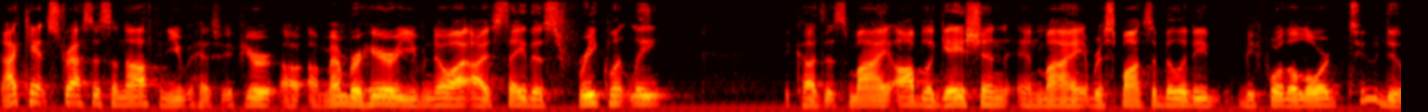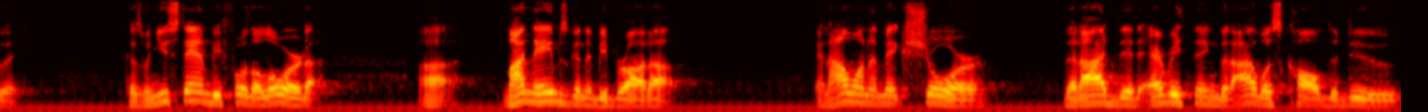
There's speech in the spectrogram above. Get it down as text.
And I can't stress this enough, and you, if you're a, member here, you know I, I say this frequently because it's my obligation and my responsibility before the Lord to do it. Because when you stand before the Lord, uh, my name's going to be brought up. And I want to make sure that I did everything that I was called to do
